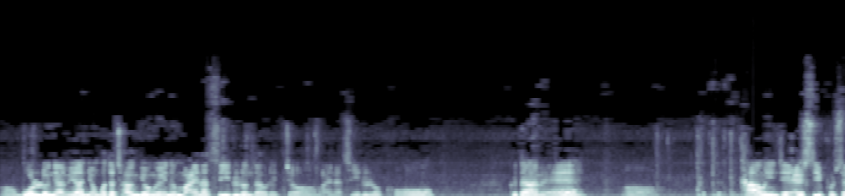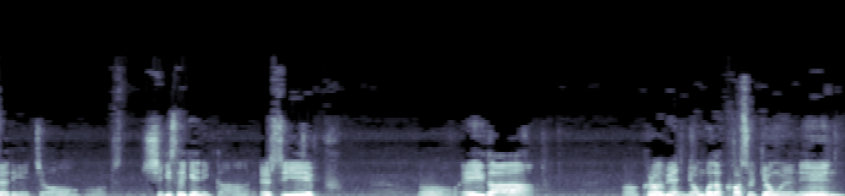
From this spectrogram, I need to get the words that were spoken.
어, 뭘 넣냐면 0보다 작은 경우에는 마이너스 1을 넣는다고 그랬죠. 마이너스 1을 넣고 그 다음에 어, 다음은 이제 else if를 써야 되겠죠. 어, 식이 3개니까 else if 어, a가 어, 그러면 0보다 컸을 경우에는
